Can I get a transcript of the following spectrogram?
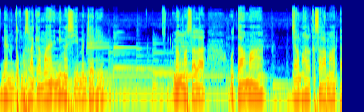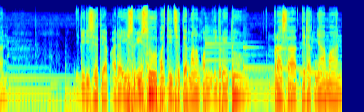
Dan untuk masalah keamanan ini masih menjadi memang masalah utama dalam hal keselamatan. Jadi di setiap ada isu-isu pasti di setiap malam kami tidur itu merasa tidak nyaman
